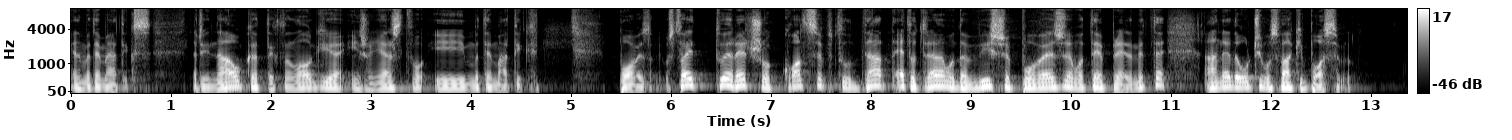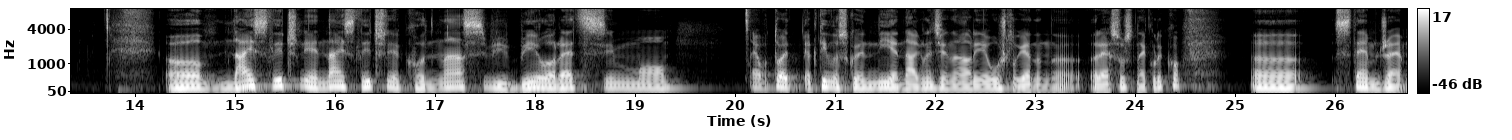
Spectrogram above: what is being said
and Mathematics. Znači, nauka, tehnologija, inženjerstvo i matematika povezani. U stvari, tu je reč o konceptu da, eto, trebamo da više povezujemo te predmete, a ne da učimo svaki posebno. Uh, najsličnije, najsličnije kod nas bi bilo recimo evo, to je aktivnost koja nije nagrađena, ali je ušlo jedan uh, resurs, nekoliko, uh, STEM Jam.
